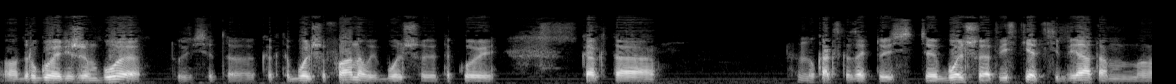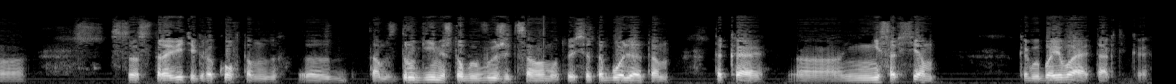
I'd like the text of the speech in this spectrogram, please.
а, другой режим боя. То есть это как-то больше фановый, больше такой как-то ну как сказать, то есть э, больше отвести от себя там э, стравить игроков там, э, там с другими, чтобы выжить самому. То есть это более там такая не совсем как бы боевая тактика,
